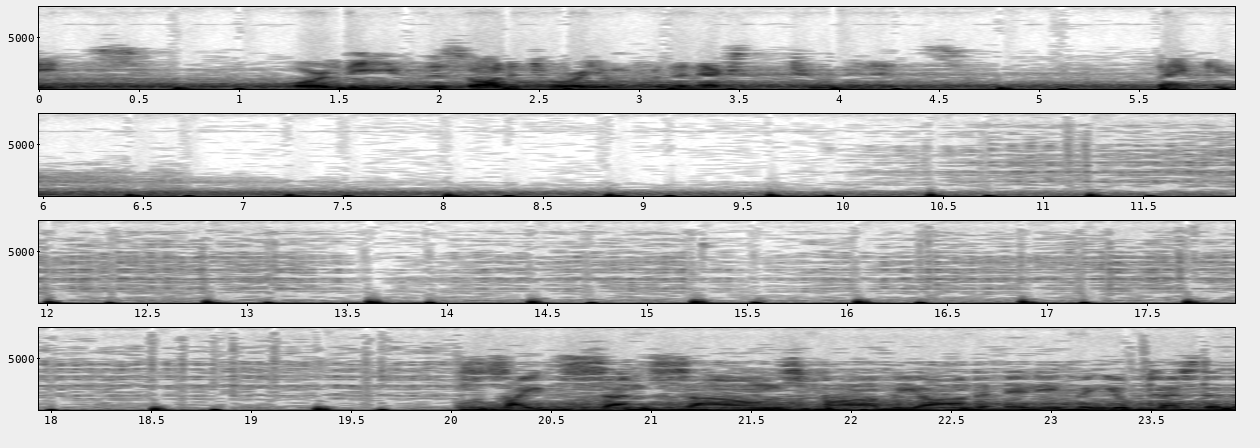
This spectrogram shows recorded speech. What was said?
seats or leave this auditorium for the next two Sights and sounds far beyond anything you've tested.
